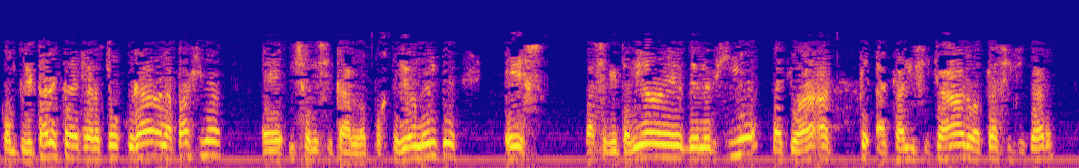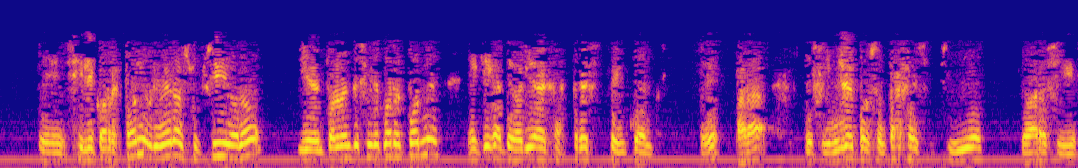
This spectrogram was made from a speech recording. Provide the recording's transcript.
completar esta declaración jurada en la página eh, y solicitarlo. Posteriormente es la Secretaría de, Energía la que va a, a, calificar o a clasificar eh, si le corresponde primero el subsidio o no y eventualmente si le corresponde en qué categoría de esas tres se encuentra para definir el porcentaje de subsidio que va a recibir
